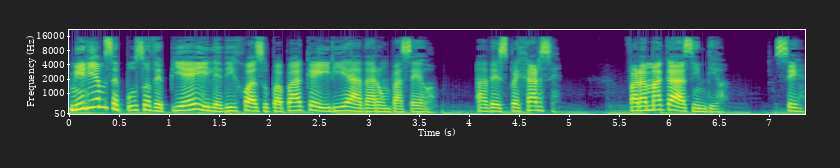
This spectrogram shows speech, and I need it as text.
Miriam se puso de pie y le dijo a su papá que iría a dar un paseo, a despejarse. Faramaka asintió. Sí,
